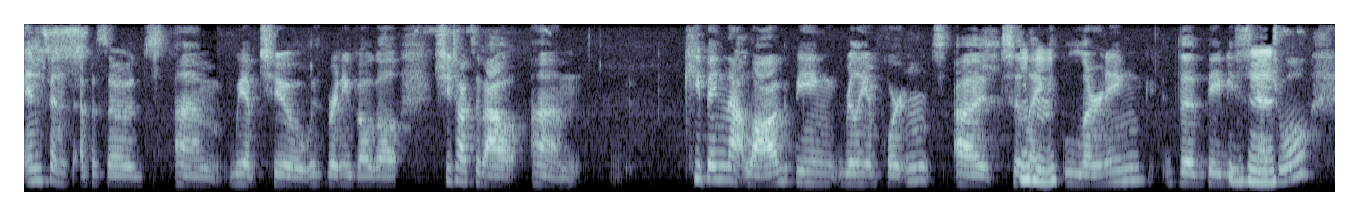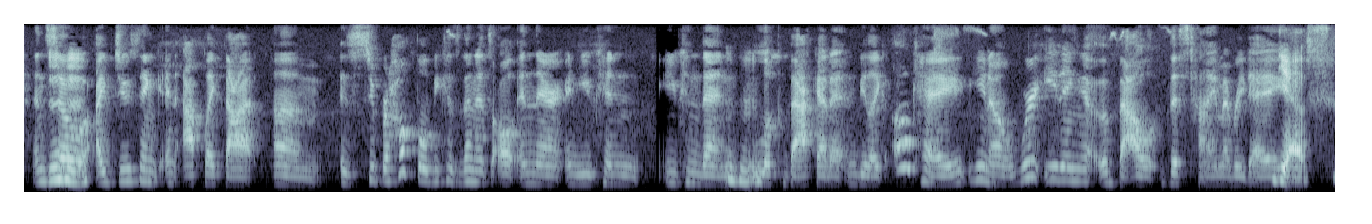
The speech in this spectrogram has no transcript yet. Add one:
infants episodes, um, we have two with Brittany Vogel. She talks about um, keeping that log being really important uh, to like learning the baby's Mhm. schedule. And so Mhm. I do think an app like that um, is super helpful because then it's all in there and you can you can then Mhm. look back at it and be like, okay, you know, we're eating about this time every day Yes.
